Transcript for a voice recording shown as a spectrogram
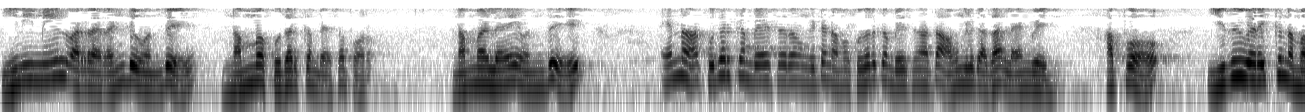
இனிமேல் வர்ற ரெண்டு வந்து நம்ம குதர்க்கம் பேச போறோம். நம்மளே வந்து ஏன்னா குதர்க்கம் பேசுறவங்க கிட்ட நம்ம குதர்க்கம் பேசினா தான் அவங்களுக்கு அதான் லாங்குவேஜ் அப்போ இதுவரைக்கும் நம்ம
